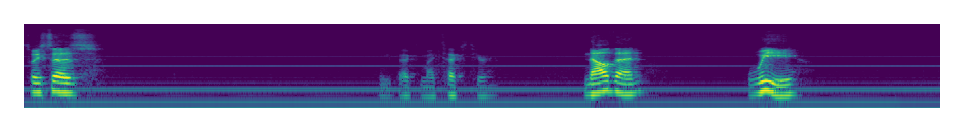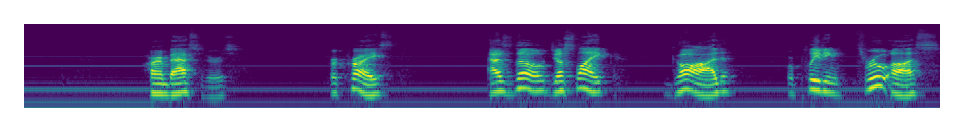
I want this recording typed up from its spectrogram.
So he says, get back to my text here. Now then, we are ambassadors for Christ, as though, just like God were pleading through us,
